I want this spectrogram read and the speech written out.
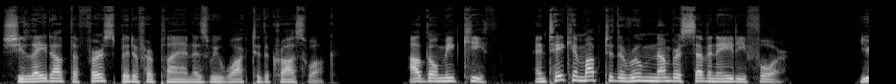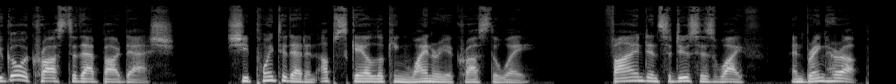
She laid out the first bit of her plan as we walked to the crosswalk. I'll go meet Keith, and take him up to the room number 784. You go across to that bar dash. She pointed at an upscale looking winery across the way. Find and seduce his wife, and bring her up.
